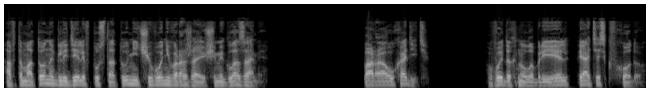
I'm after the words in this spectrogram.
автоматоны глядели в пустоту ничего не выражающими глазами. «Пора уходить», — выдохнула Бриэль, пятясь к входу.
